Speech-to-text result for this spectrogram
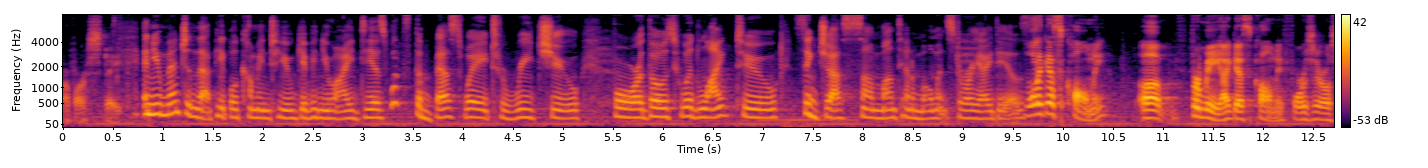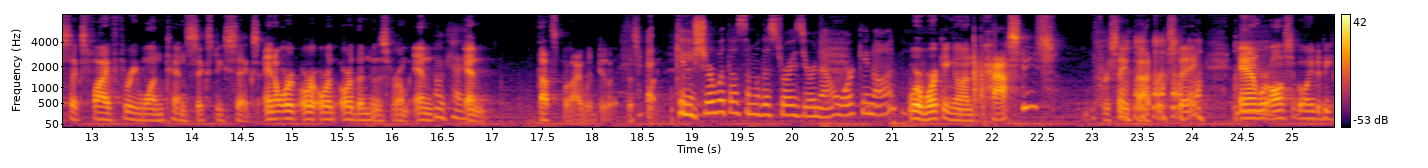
of our state. And you mentioned that people coming to you, giving you ideas. What's the best way to reach you for those who would like to suggest some Montana Moment story ideas? Well, I guess call me. Uh, for me, I guess call me 406 531 1066 and or, or, or, or the newsroom. And, Okay. and that's what I would do at this point. Can you share with us some of the stories you're now working on? We're working on pasties for St. Patrick's Day, and we're also going to be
